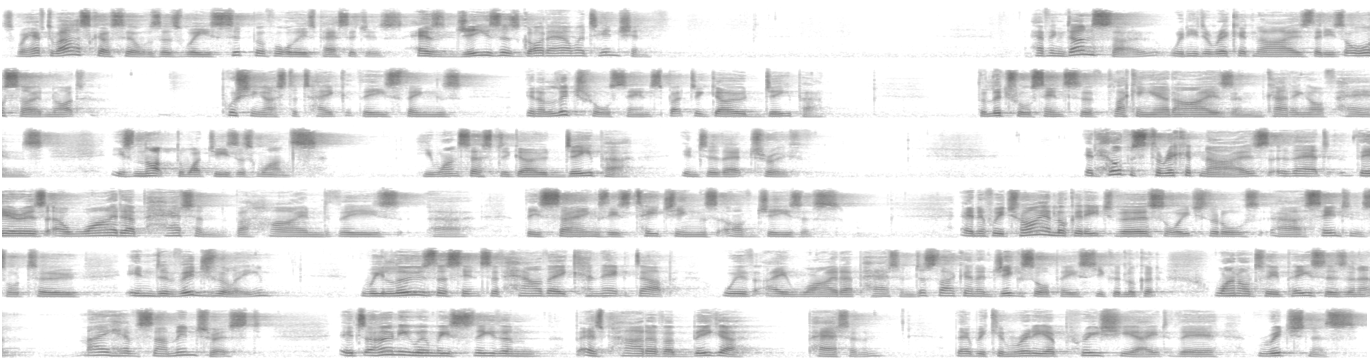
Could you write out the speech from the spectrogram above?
So we have to ask ourselves as we sit before these passages has Jesus got our attention? Having done so, we need to recognize that he's also not pushing us to take these things in a literal sense, but to go deeper. The literal sense of plucking out eyes and cutting off hands is not what Jesus wants. He wants us to go deeper into that truth. It helps to recognize that there is a wider pattern behind these, uh, these sayings, these teachings of Jesus. And if we try and look at each verse or each little uh, sentence or two individually, we lose the sense of how they connect up with a wider pattern. Just like in a jigsaw piece, you could look at one or two pieces and it may have some interest. It's only when we see them as part of a bigger pattern that we can really appreciate their richness.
